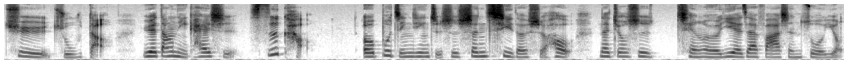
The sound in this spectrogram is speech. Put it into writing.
去主导。因为当你开始思考，而不仅仅只是生气的时候，那就是前额叶在发生作用。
